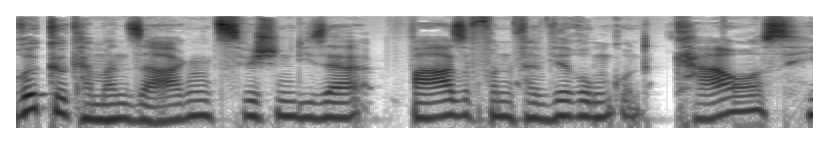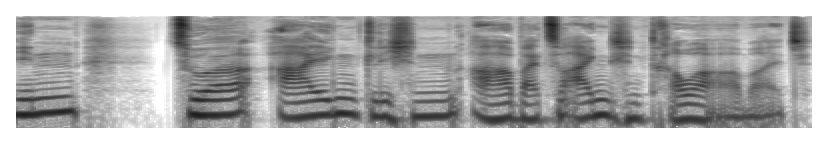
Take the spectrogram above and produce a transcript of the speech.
Brücke, kann man sagen, zwischen dieser Phase von Verwirrung und Chaos hin zur eigentlichen Arbeit, zur eigentlichen Trauerarbeit.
